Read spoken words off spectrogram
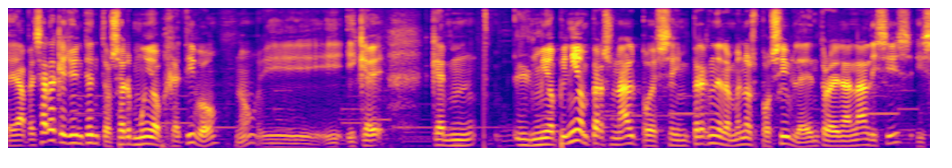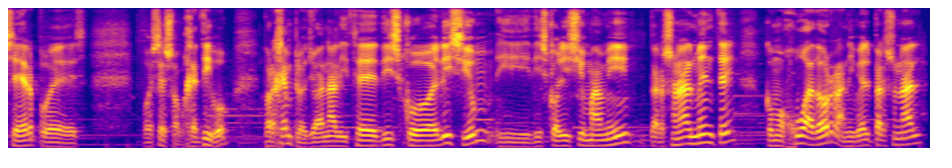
eh, a pesar de que yo intento ser muy objetivo, ¿no? Y, y que, que mi opinión personal pues se impregne lo menos posible dentro del análisis y ser pues pues es objetivo. Por ejemplo, yo analicé Disco Elysium y Disco Elysium a mí, personalmente, como jugador, a nivel personal,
